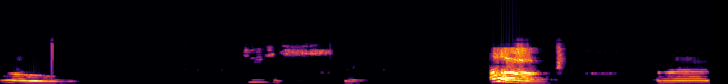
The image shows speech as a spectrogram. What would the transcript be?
Whoa. Jesus. Oh. Uh,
